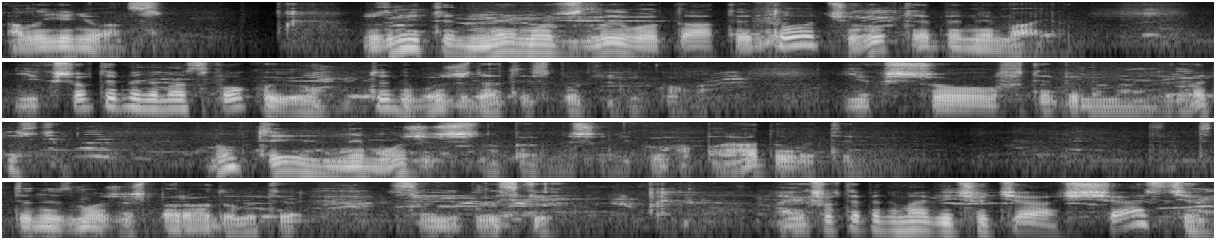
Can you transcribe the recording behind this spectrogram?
Але є нюанс. Розумієте, неможливо дати то, чого в тебе немає. Якщо в тебе нема спокою, ти не можеш дати спокій нікому. Якщо в тебе немає радості, ну ти не можеш, напевно, що нікого порадувати. Ти- не зможеш порадувати своїх близьких. А якщо в тебе немає відчуття щастя,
